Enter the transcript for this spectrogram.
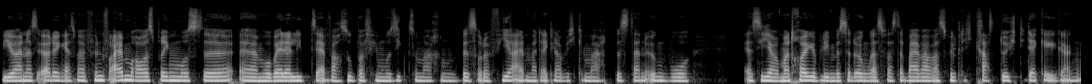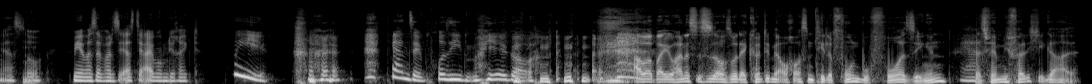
wie Johannes Oerding erstmal fünf Alben rausbringen musste, ähm, wobei der liebt sie einfach super viel Musik zu machen. Bis oder vier Alben hat er, glaube ich, gemacht, bis dann irgendwo er ist sich auch immer treu geblieben, bis dann irgendwas, was dabei war, was wirklich krass durch die Decke gegangen ist. So. Mhm. Mir war es einfach das erste Album direkt. Hui. Fernsehen, Pro 7, here you go. Aber bei Johannes ist es auch so, der könnte mir auch aus dem Telefonbuch vorsingen. Ja. Das wäre mir völlig egal.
